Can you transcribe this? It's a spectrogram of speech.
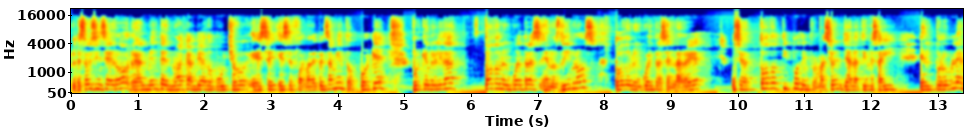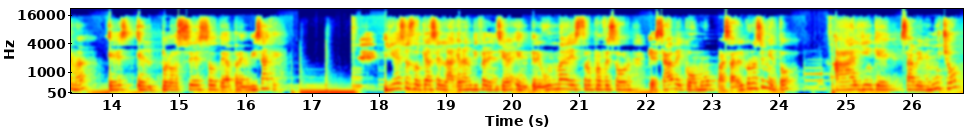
Les soy sincero, realmente no ha cambiado mucho ese, esa forma de pensamiento. ¿Por qué? Porque en realidad todo lo encuentras en los libros, todo lo encuentras en la red, o sea, todo tipo de información ya la tienes ahí. El problema es el proceso de aprendizaje. Y eso es lo que hace la gran diferencia entre un maestro profesor que sabe cómo pasar el conocimiento a alguien que sabe mucho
